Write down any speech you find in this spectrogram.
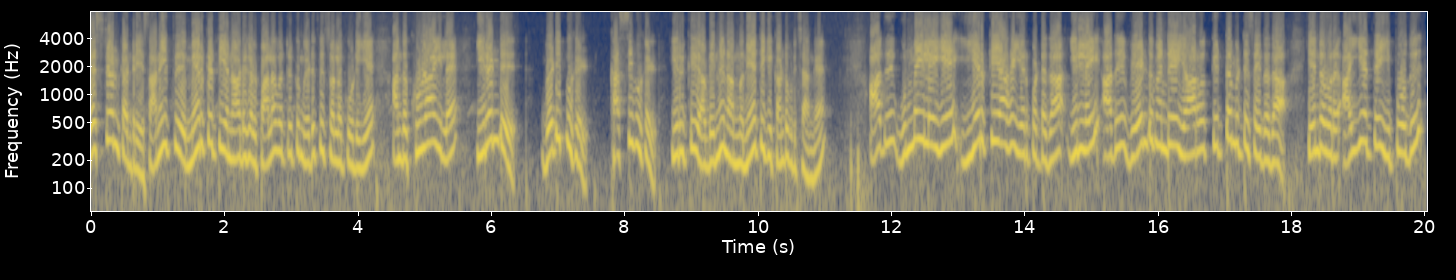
வெஸ்டர்ன் கண்ட்ரிஸ் அனைத்து மேற்கத்திய நாடுகள் பலவற்றுக்கும் எடுத்து சொல்லக்கூடிய அந்த குழாயில இரண்டு வெடிப்புகள் கசிவுகள் இருக்கு அப்படின்னு நம்ம நேத்திக்கு கண்டுபிடிச்சாங்க. அது உண்மையிலேயே இயற்கையாக ஏற்பட்டதா? இல்லை அது வேண்டுமென்றே யாரோ திட்டமிட்டு செய்ததா? என்ற ஒரு ஐயத்தை இப்போது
